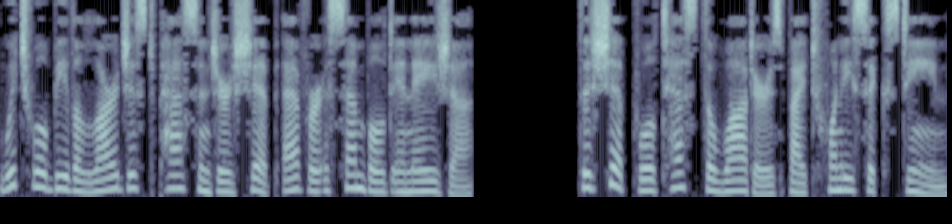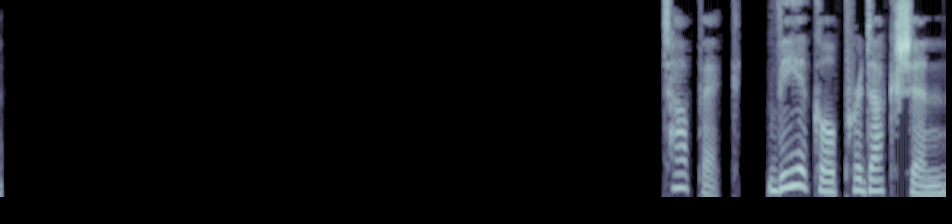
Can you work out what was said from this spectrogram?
which will be the largest passenger ship ever assembled in Asia. The ship will test the waters by 2016. Topic: Vehicle production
